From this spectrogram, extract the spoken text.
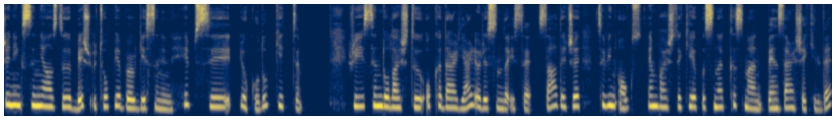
Jennings'in yazdığı beş Ütopya bölgesinin hepsi yok olup gitti. Reis'in dolaştığı o kadar yer arasında ise sadece Twin Oaks en baştaki yapısına kısmen benzer şekilde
